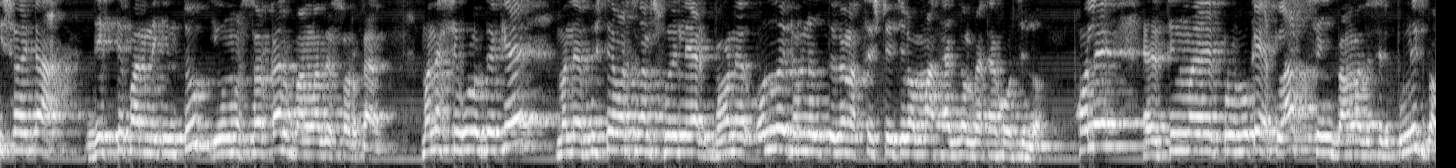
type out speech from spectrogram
বিষয়টা দেখতে পারেনি কিন্তু ইউনুস সরকার, বাংলাদেশ সরকার। মানে সেগুলো দেখে মানে বুঝতে পারছিলাম শরীরে এক ধরনের, অন্য ধরনের উত্তেজনা সৃষ্টি হয়েছিল, মাথা একদম ব্যথা করছিল। ফলে চিন্ময় প্রভুকে এট লাস্ট সেই বাংলাদেশের পুলিশ বা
